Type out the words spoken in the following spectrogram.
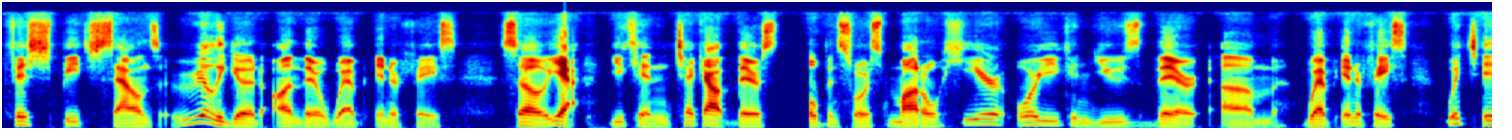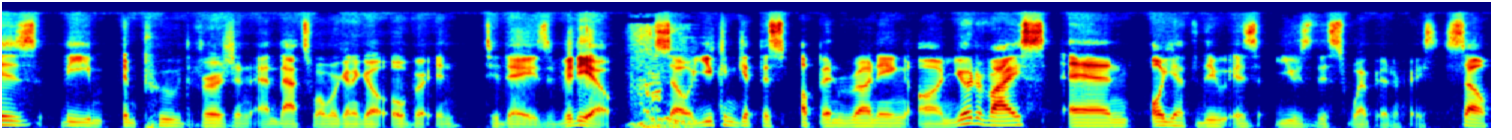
Fish Speech sounds really good on their web interface. So yeah, you can check out their open source model here, or you can use their um, web interface, which is the improved version, and that's what we're going to go over in today's video. So you can get this up and running on your device, and all you have to do is use this web interface. So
